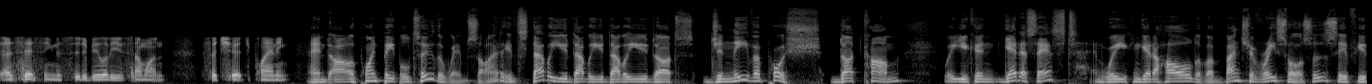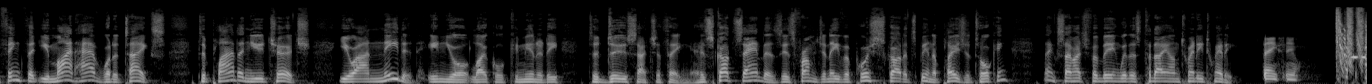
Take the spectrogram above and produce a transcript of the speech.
assessing the suitability of someone for church planting. And I'll point people to the website. It's www.genevapush.com where you can get assessed and where you can get a hold of a bunch of resources if you think that you might have what it takes to plant a new church. You are needed in your local community to do such a thing. Uh, Scott Sanders is from Geneva Push. Scott, it's been a pleasure talking. Thanks so much for being with us today on 2020. Thanks, Neil.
